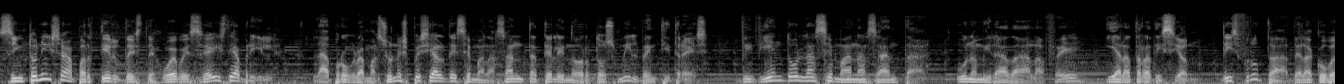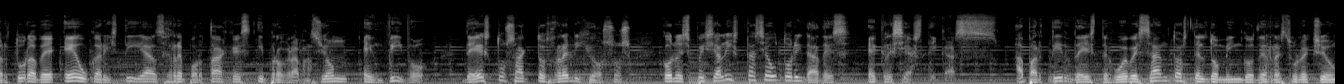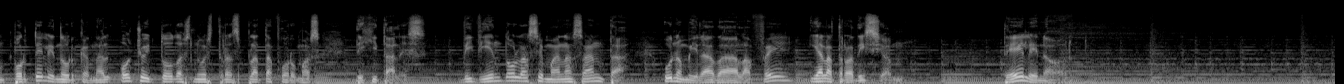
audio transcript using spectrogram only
Sintoniza a partir de este jueves 6 de abril la programación especial de Semana Santa Telenor 2023, Viviendo la Semana Santa, una mirada a la fe y a la tradición. Disfruta de la cobertura de Eucaristías, reportajes y programación en vivo de estos actos religiosos con especialistas y autoridades eclesiásticas. A partir de este jueves santo hasta el domingo de resurrección por Telenor Canal 8 y todas nuestras plataformas digitales. Viviendo la Semana Santa, una mirada a la fe y a la tradición. Telenor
